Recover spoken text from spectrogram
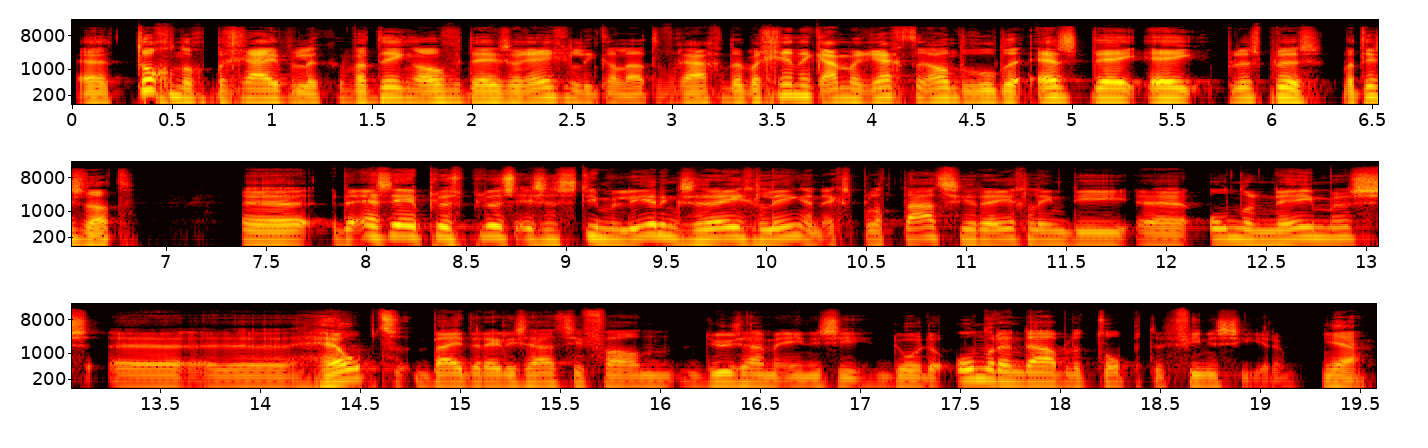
uh, toch nog begrijpelijk wat dingen over deze regeling kan laten vragen. Dan begin ik aan mijn rechterhand, Roel, de SDE++. Wat is dat? Uh, de SDE++ is een stimuleringsregeling, een exploitatieregeling die ondernemers helpt bij de realisatie van duurzame energie door de onrendabele top te financieren. Ja,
